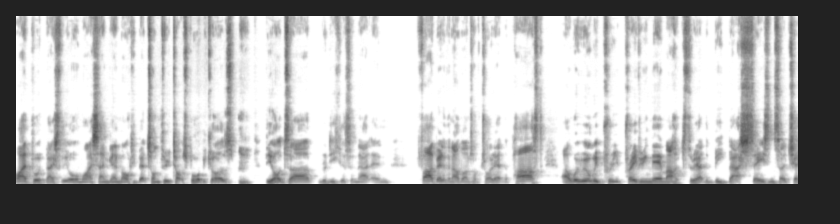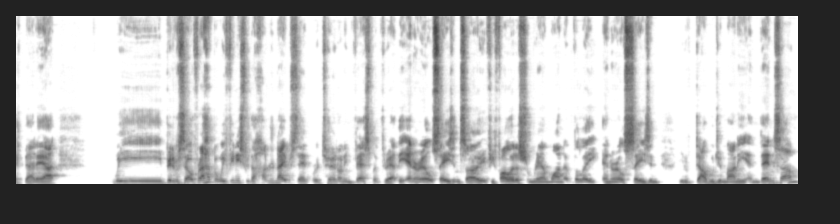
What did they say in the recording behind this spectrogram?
I put basically all my same game multi bets on through TopSport because the odds are ridiculous in that and far better than other ones I've tried out in the past. Uh, we will be pre- previewing their markets throughout the Big Bash season, so check that out we bit of a self wrap, but we finished with 108% return on investment throughout the NRL season. So if you followed us from round one of the league NRL season, would have doubled your money and then some.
